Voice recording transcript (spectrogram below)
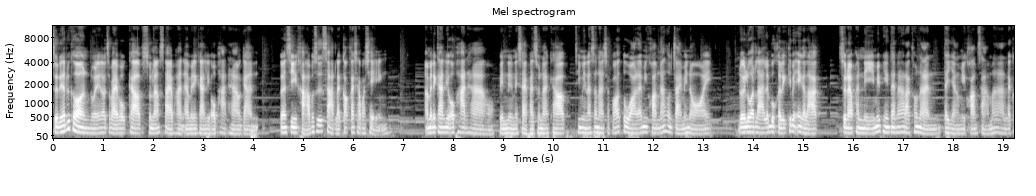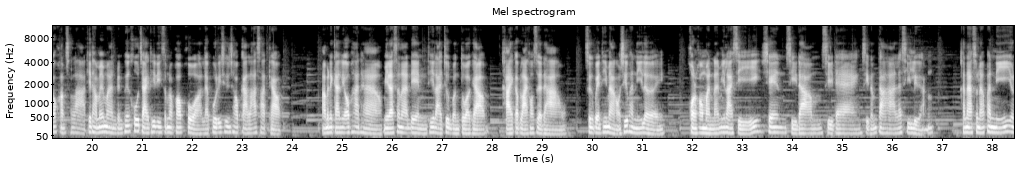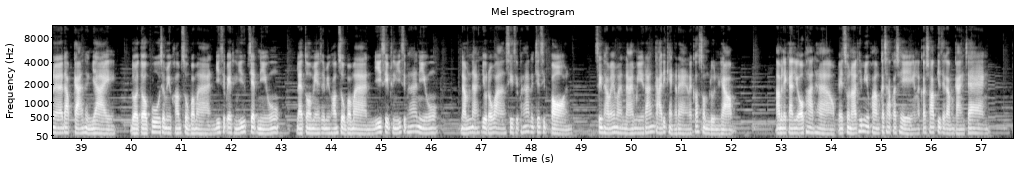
สวัสดีครับทุกคน วันนี้เราจะไปพบกับสุนัขสายพันธุ์อเมริกันลีโอพาร์ดฮาวกัน เพื่อนสีขาวผู้ซื่อสัตย์และก็กระชับกระเฉง อเมริกันลีโอพาร์ดฮาวเป็นหนึ่งในสายพันธุ์สุนัขครับ ที่มีลักษณะเฉพาะตัวและมีความน่าสนใจไม่น้อย โดยลวดลายและบุคลิกที่เป็นเอกลักษณ์ สุนัขพันธุ์นี้ไม่เพียงแต่น่ารักเท่านั้น แต่ยังมีความสามารถและก็ความฉลาดที่ทำให้มันเป็นเพื่อนคู่ใจที่ดีสำหรับครอบครัว และผู้ที่ชื่นชอบการล่าสัตว์ครับ อเมริกันลีโอพาร์ดฮาวมีลักษณะเด่นที่หลายจุดบนตัวครับ คล้ายกับลายของเสือดาว ซึ่งเป็นที่มาของชื่อพันธุ์นี้เลย ขนของมันนั้นมีหลายสี เช่น สีดำ สีแดง สีน้ำตาล และสีเหลือง ขนาดสุนัขพันธุ์นี้อยู่ในระดับกลางถึงใหญ่ โดยตัวผู้จะมีความสูงประมาณ 21-27 นิ้ว และตัวเมียจะมีความสูงประมาณ 20-25 นิ้ว น้ำหนักอยู่ระหว่าง 45-70 ปอนด์ ซึ่งทำให้มันนั้นมีร่างกายที่แข็งแรงและก็สมดุลครับอเมริกันเลโอพาร์ดฮาว เป็นสุนัขที่มีความกระฉับกระเฉง และก็ชอบกิจกรรมกลางแจ้ง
